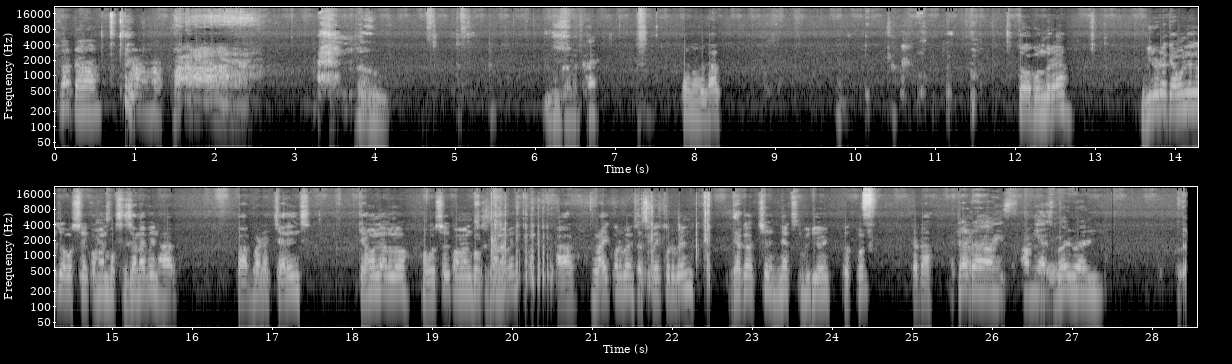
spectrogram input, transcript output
Tata. খায় তো বন্ধুরা ভিডিওটা কেমন লেগেছে অবশ্যই কমেন্ট বক্সে জানাবেন আর পাববাটার চ্যালেঞ্জ কেমন লাগল? অবশ্যই কমেন্ট বক্সে জানাবেন। আর লাইক করবেন সাবস্ক্রাইব করবেন। দেখা হচ্ছে নেক্সট ভিডিও তখন টাটা। টাটা আমি আছি। Bye bye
